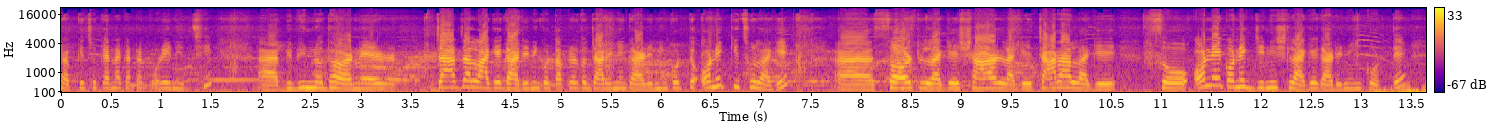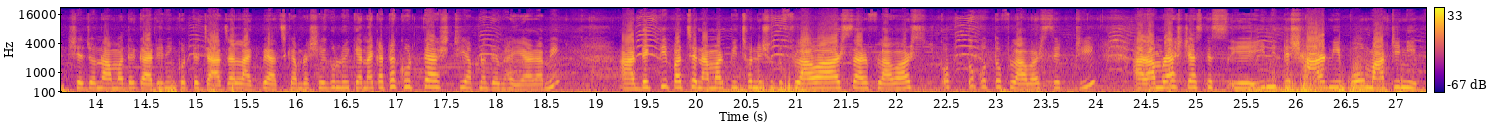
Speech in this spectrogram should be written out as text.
সব কিছু কেনাকাটা করে নিচ্ছি। বিভিন্ন ধরনের যা যা লাগে গার্ডেনিং করতে, আপনারা তো জানেনই গার্ডেনিং করতে অনেক কিছু লাগে। সল্ট লাগে, সার লাগে, চারা লাগে সো অনেক অনেক জিনিস লাগে গার্ডেনিং করতে। সেজন্য আমাদের গার্ডেনিং করতে যা যা লাগবে আজকে আমরা সেগুলোই কেনাকাটা করতে আসছি আপনাদের ভাইয়া আর আমি। আর দেখতেই পাচ্ছেন আমার পিছনে শুধু ফ্লাওয়ার্স আর ফ্লাওয়ার্স কত কত ফ্লাওয়ার্সের ট্রি আর আমরা আসছি আজকে ই নিতে, সার নিব, মাটি নিব,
